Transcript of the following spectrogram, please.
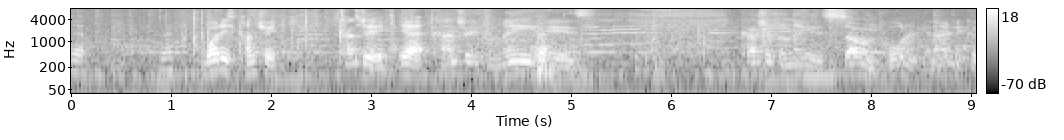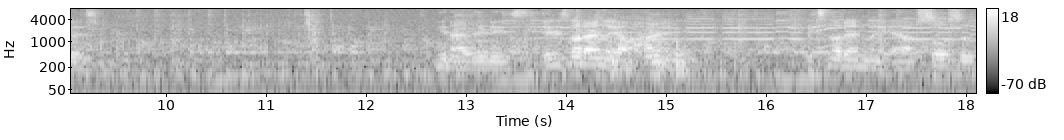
Yeah. yeah. What is country? Country, you? Yeah. country for me is country for me is so important, you know, because you know it is it is not only our home, it's not only our source of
